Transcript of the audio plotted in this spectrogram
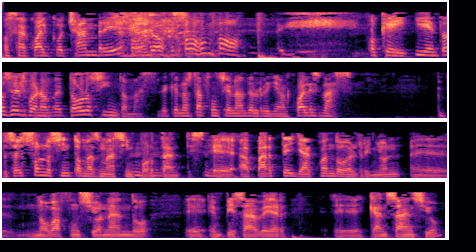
O sea, ¿cuál cochambre? ¿O ¿Cómo? Ok, y entonces, bueno, todos los síntomas de que no está funcionando el riñón, ¿cuáles más? Pues esos son los síntomas más importantes. Eh, aparte, ya cuando el riñón eh, no va funcionando, eh, empieza a haber eh, cansancio,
